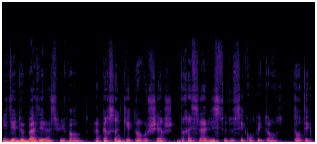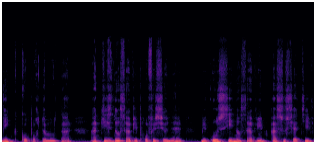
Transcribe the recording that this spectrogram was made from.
L'idée de base est la suivante. La personne qui est en recherche dresse la liste de ses compétences, tant techniques que comportementales, acquises dans sa vie professionnelle, mais aussi dans sa vie associative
